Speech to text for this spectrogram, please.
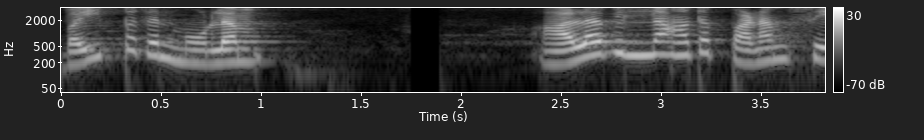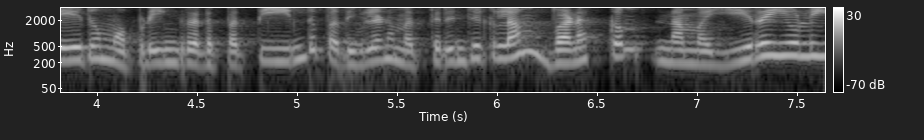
வைப்பதன் மூலம் அளவில்லாத பணம் சேரும் அப்படிங்கிறத பற்றி இந்த பதிவில் நம்ம தெரிஞ்சுக்கலாம். வணக்கம். நம்ம இறையொளி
